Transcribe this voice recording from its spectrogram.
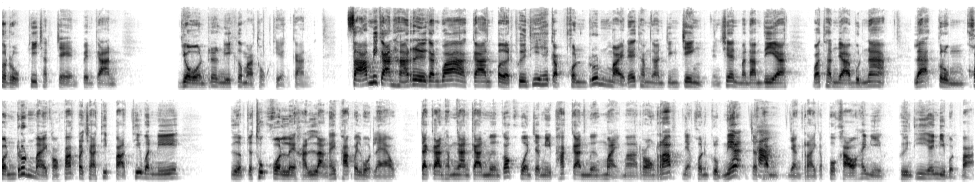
สรุปที่ชัดเจน เป็นการโยนเรื่องนี้เข้ามาถกเถียงกันสามมีการหารือกันว่าการเปิดพื้นที่ให้กับคนรุ่นใหม่ได้ทำงานจริง ๆ อย่างเช่น มาดามเดีย วัฒนยาบุญนาคและกลุ่มคนรุ่นใหม่ของพรรคประชาธิปัตย์ที่วันนี้ เกือบจะทุกคนเลยหันหลังให้พักไปหมดแล้ว แต่การทำงานการเมืองก็ควรจะมีพักการเมืองใหม่มารองรับเนี่ยคนกลุ่มนี้จะค่ะทำอย่างไรกับพวกเขาให้มีพื้นที่ให้มีบทบาท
